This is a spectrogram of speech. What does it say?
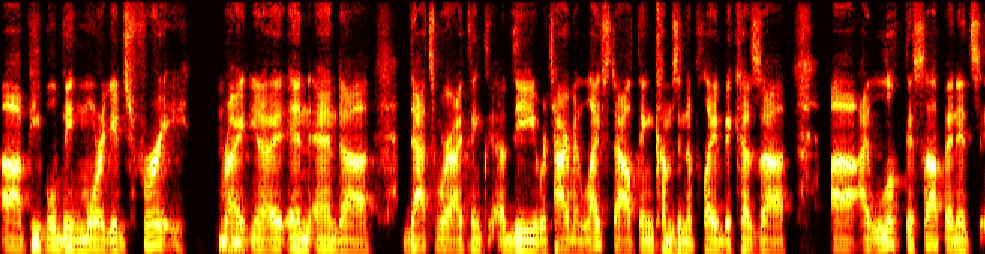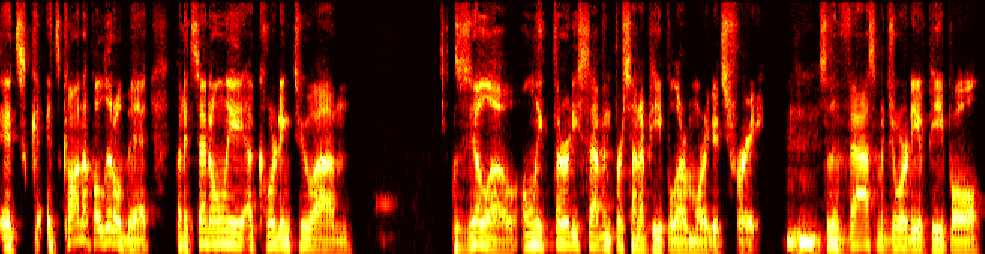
uh, people being mortgage free, right? Mm-hmm. You know, and and uh, that's where I think the retirement lifestyle thing comes into play because uh, uh, I looked this up, and it's it's it's gone up a little bit, but it said only according to um, Zillow, only 37% of people are mortgage free. Mm-hmm. So the vast majority of people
